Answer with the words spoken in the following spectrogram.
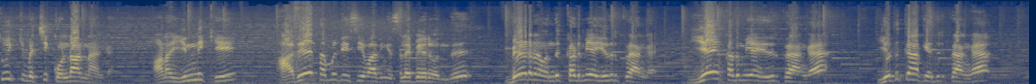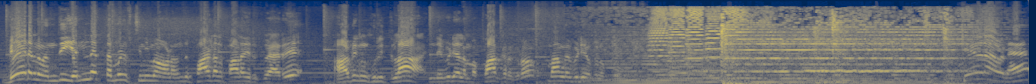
தூக்கி வச்சு கொண்டாடினாங்க. ஆனா இன்னைக்கு அதே தமிழ் தேசியவாதிங்க சில பேர் வந்து வேடனை வந்து கடுமையா எதிர்க்கிறாங்க. ஏன் கடுமையா எதிர்க்கிறாங்க? எதுக்காக எதிர்க்கிறாங்க? வேடன் வந்து என்ன தமிழ் சினிமாவில் வந்து பாடல் பாட இருக்கிறாரு அப்படின்னு குறித்துலாம் இந்த வீடியோ நம்ம பார்க்கறோம். வாங்க வீடியோக்குள்ள போவோம். கேரளாவில்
